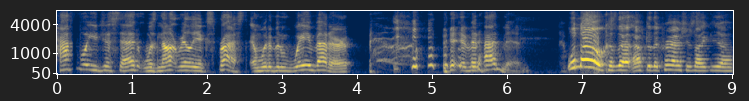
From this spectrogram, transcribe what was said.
half of what you just said was not really expressed and would have been way better if it had been. Well, no, because after the crash, he's like, yeah,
